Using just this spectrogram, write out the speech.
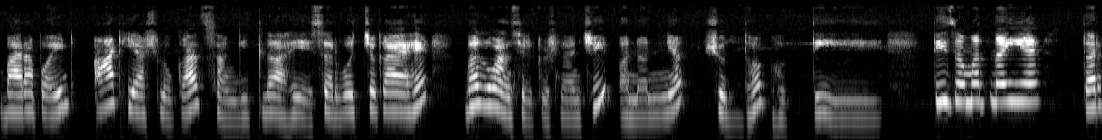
बारा पॉईंट आठ या श्लोकात सांगितलं आहे. सर्वोच्च काय आहे? भगवान श्रीकृष्णांची अनन्य शुद्ध भक्ती. ती जमत नाहीये. तर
